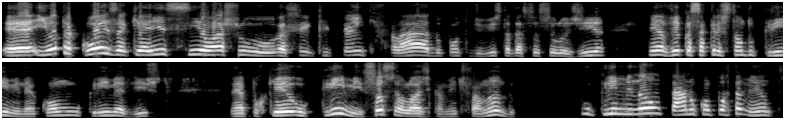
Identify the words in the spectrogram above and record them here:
É, e outra coisa que aí sim eu acho assim que tem que falar do ponto de vista da sociologia tem a ver com essa questão do crime, né? Como o crime é visto, né? Porque o crime, sociologicamente falando, o crime não está no comportamento.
